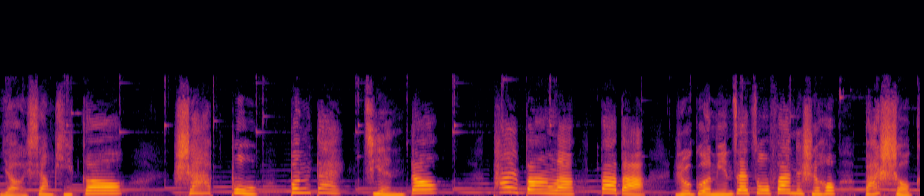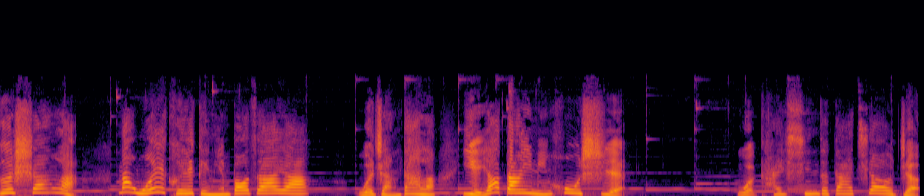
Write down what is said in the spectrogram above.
有橡皮膏、纱布、绷带、剪刀，太棒了！爸爸，如果您在做饭的时候把手割伤了，那我也可以给您包扎呀。我长大了也要当一名护士，我开心的大叫着。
